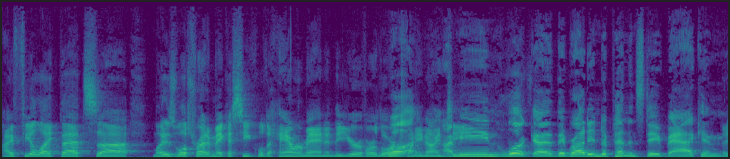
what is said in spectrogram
I feel like that's uh, might as well try to make a sequel to Hammerman in the year of our Lord Well, 2019. I mean, look, uh, they brought Independence Day back, and Uh,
